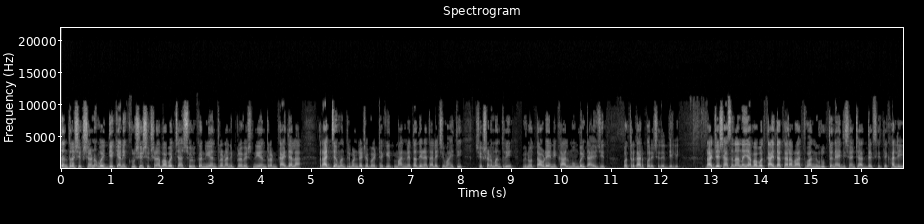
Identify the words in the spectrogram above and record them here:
तंत्र शिक्षण वैद्यकीय आणि कृषी शिक्षणाबाबतच्या शुल्क नियंत्रण आणि प्रवेश नियंत्रण कायद्याला राज्य मंत्रिमंडळाच्या बैठकीत मान्यता देण्यात आल्याची माहिती शिक्षण मंत्री विनोद तावडे यांनी काल मुंबईत आयोजित पत्रकार परिषदेत दिली. राज्य शासनानं याबाबत कायदा करावा अथवा निवृत्त न्यायाधीशांच्या अध्यक्षतेखाली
